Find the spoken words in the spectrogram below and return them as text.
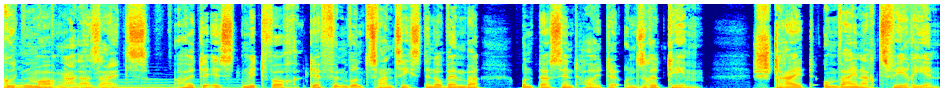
Guten Morgen allerseits. Heute ist Mittwoch, der 25. November, und das sind heute unsere Themen. Streit um Weihnachtsferien.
